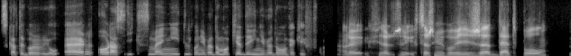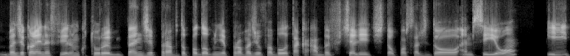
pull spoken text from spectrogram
z kategorią R oraz X-Meni, tylko nie wiadomo kiedy i nie wiadomo w jakiej formie. Ale chcesz mi powiedzieć, że Deadpool będzie kolejny film, który będzie prawdopodobnie prowadził fabułę tak, aby wcielić tą postać do MCU i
